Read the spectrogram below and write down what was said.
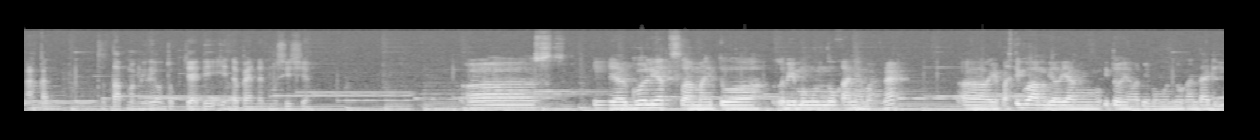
akan tetap memilih untuk jadi independent musician? Uh, ya gue lihat selama itu lebih menguntungkan yang mana uh, ya pasti gue ambil yang itu yang lebih menguntungkan tadi.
